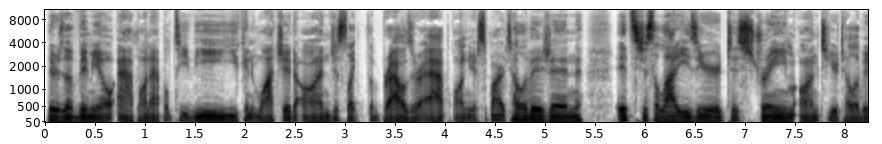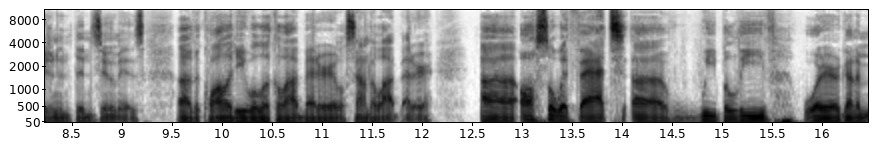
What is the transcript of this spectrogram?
There's a Vimeo app on Apple TV. You can watch it on just like the browser app on your smart television. It's just a lot easier to stream onto your television than Zoom is. Uh, the quality will look a lot better. It will sound a lot better. Uh, also with that, uh, we believe we're gonna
